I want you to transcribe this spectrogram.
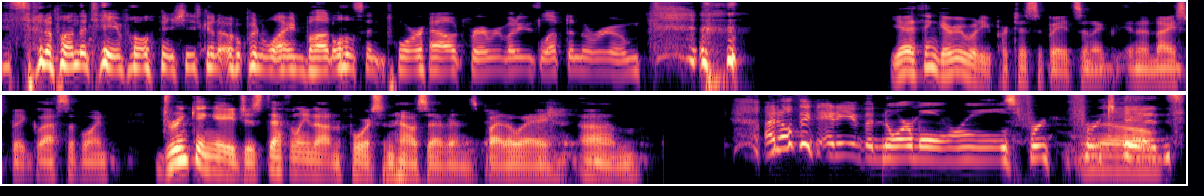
and set them on the table, and she's gonna open wine bottles and pour out for everybody who's left in the room. Yeah, I think everybody participates in a in a nice big glass of wine. Drinking age is definitely not enforced in House Evans, by the way. Um, I don't think any of the normal rules for for No. kids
